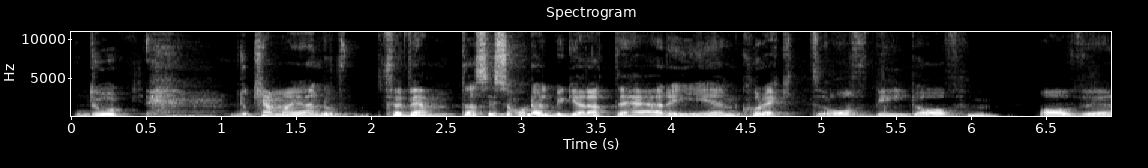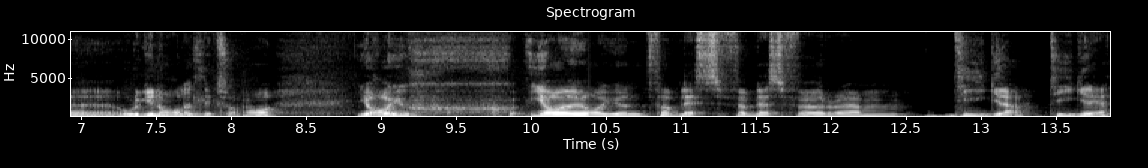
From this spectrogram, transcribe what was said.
då, då kan man ju ändå förvänta sig som modellbyggare att det här är en korrekt avbild av, Mm. av eh, originalet liksom. Och jag har ju jag har ju en fäbless, fäbless för um, tigrar, Tiger 1.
